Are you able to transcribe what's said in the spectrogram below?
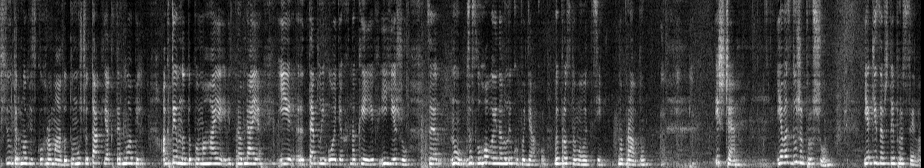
всю тернопільську громаду, тому що так як Тернопіль активно допомагає і відправляє і е, теплий одяг на Київ, і їжу, це ну заслуговує на велику подяку. Ви просто молодці, направду. І ще я вас дуже прошу, як і завжди просила,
